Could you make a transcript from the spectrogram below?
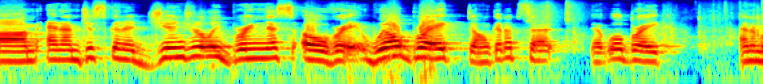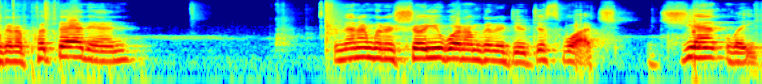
Um, and I'm just going to gingerly bring this over. It will break. Don't get upset. It will break. And I'm going to put that in. And then I'm going to show you what I'm going to do. Just watch. Gently.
